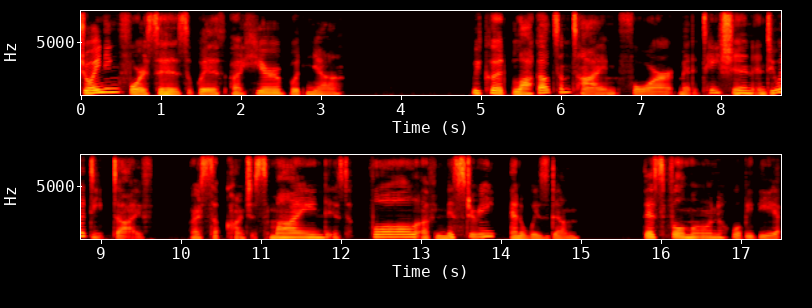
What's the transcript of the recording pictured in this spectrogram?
joining forces with Ahir Budhnya. We could block out some time for meditation and do a deep dive. Our subconscious mind is full of mystery and wisdom. This full moon will be the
